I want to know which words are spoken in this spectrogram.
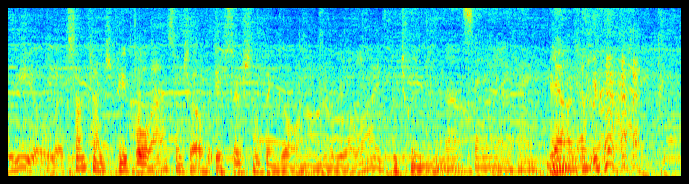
real that sometimes people ask themselves, is there something going on in real life between you? I'm not saying anything. No, no.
